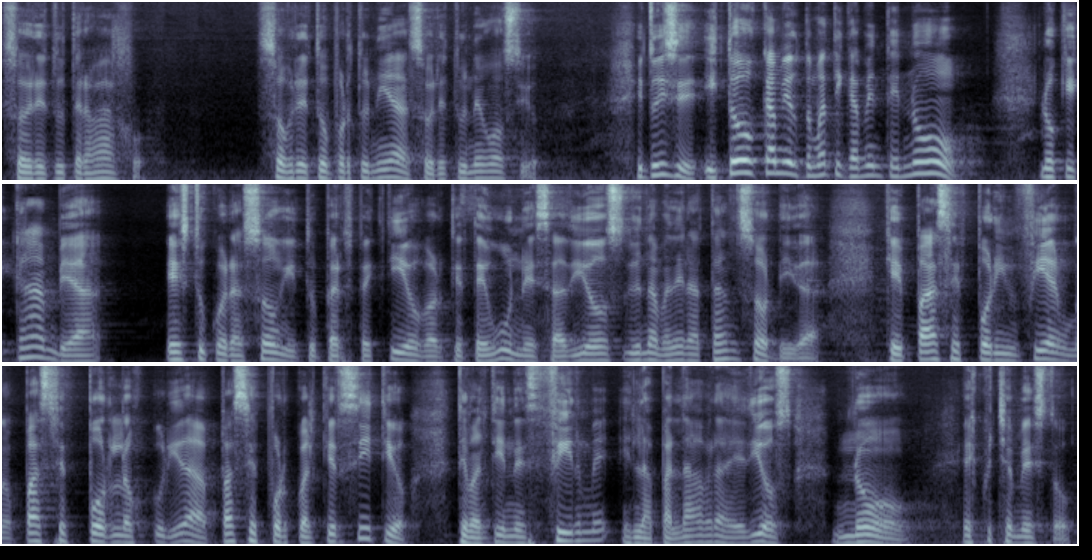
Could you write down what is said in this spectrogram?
sobre tu trabajo, sobre tu oportunidad, sobre tu negocio. Y tú dices, ¿y todo cambia automáticamente? No, lo que cambia es tu corazón y tu perspectiva, porque te unes a Dios de una manera tan sórdida que pases por infierno, pases por la oscuridad, pases por cualquier sitio, te mantienes firme en la palabra de Dios. No, escúchame esto,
